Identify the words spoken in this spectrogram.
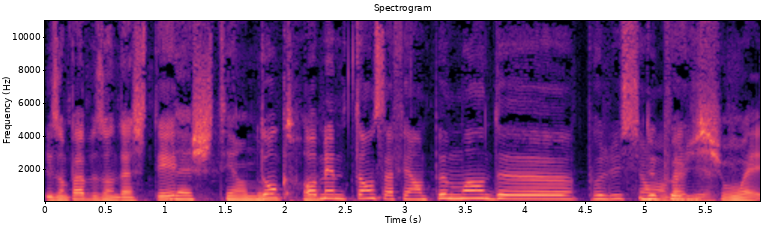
ils n'ont pas besoin d'acheter. D'acheter un autre. Donc, en même temps, ça fait un peu moins de pollution. De pollution, ouais.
